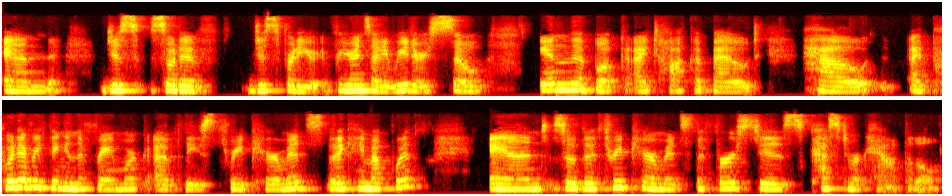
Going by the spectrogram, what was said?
and just sort of just for your for your insider readers. So in the book, I talk about how I put everything in the framework of these three pyramids that I came up with. And so the three pyramids, the first is customer capital.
